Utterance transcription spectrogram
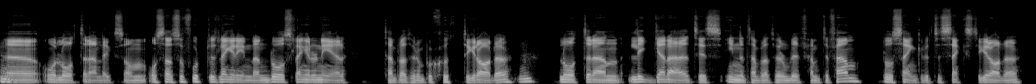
Mm. eh, och låter den liksom. Och sen så fort du slänger in den, då slänger du ner temperaturen på 70 grader. Mm. Låter den ligga där tills innetemperaturen blir 55. Då sänker du till 60 grader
